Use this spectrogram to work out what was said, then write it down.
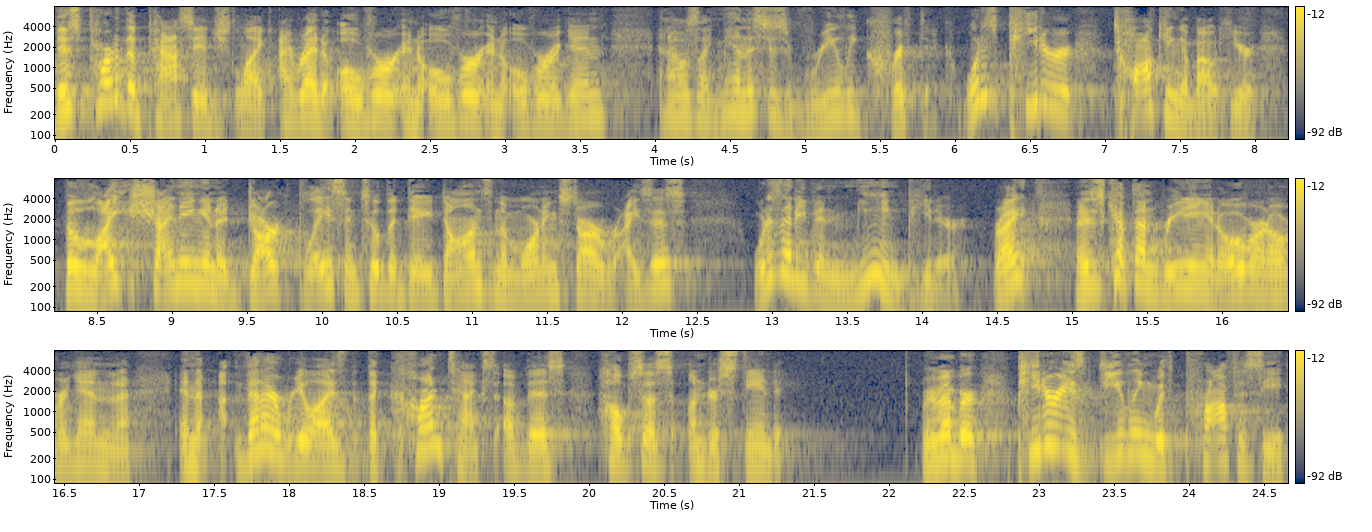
this part of the passage, like, I read over and over and over again, and I was like, man, this is really cryptic. What is Peter talking about here? The light shining in a dark place until the day dawns and the morning star rises? What does that even mean, Peter? Right? And I just kept on reading it over and over again, and, I, and then I realized that the context of this helps us understand it. Remember, Peter is dealing with prophecy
